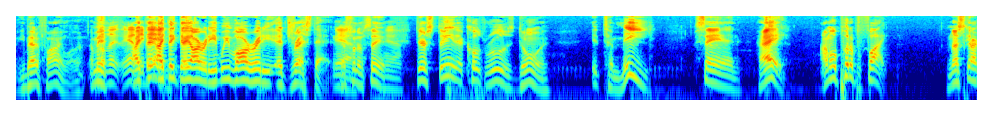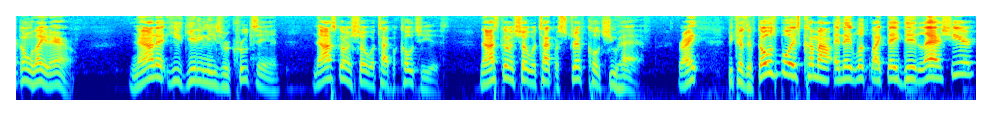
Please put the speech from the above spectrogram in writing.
You better find one. I mean, Well, they- yeah, I they think. I think they already we've already addressed that. That's what I'm saying. yeah. There's things that Coach Rhule is doing. It, to me, saying, "Hey, I'm gonna put up a fight. I'm not not gonna lay down." Now that he's getting these recruits in, now it's gonna show what type of coach he is. Now it's gonna show what type of strength coach you have, right? Because if those boys come out and they look like they did last year,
